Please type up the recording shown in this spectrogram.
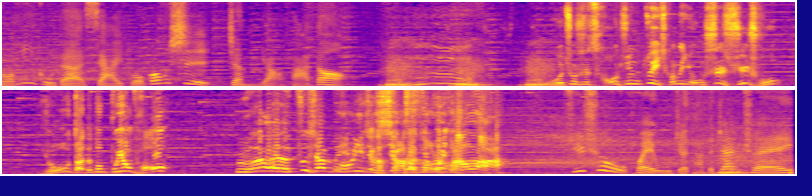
锣密鼓的下一波攻势正要发动。嗯，我就是曹军最强的勇士许褚，有胆的都不要跑！呃，这下没命了，吓死会逃啊。许褚挥舞着他的战锤，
